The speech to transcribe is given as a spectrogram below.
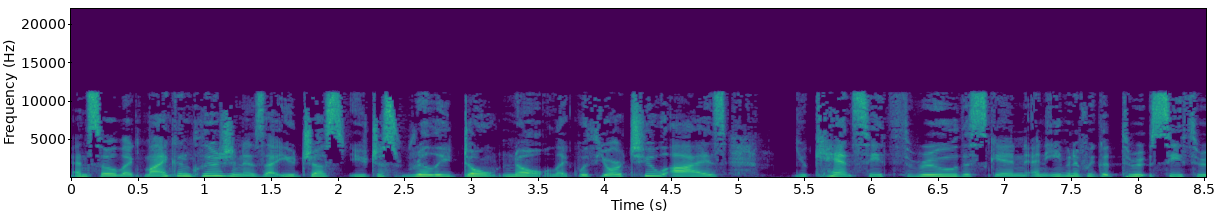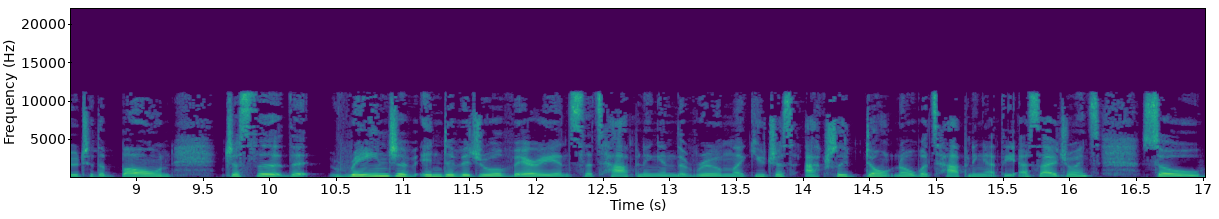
And so like my conclusion is that you just you just really don't know. Like with your two eyes, you can't see through the skin and even if we could through, see through to the bone, just the the range of individual variance that's happening in the room, like you just actually don't know what's happening at the SI joints. So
